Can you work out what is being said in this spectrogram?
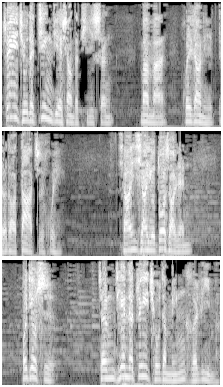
追求的境界上的提升，慢慢会让你得到大智慧。想一想，有多少人？不就是整天的追求着名和利吗？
